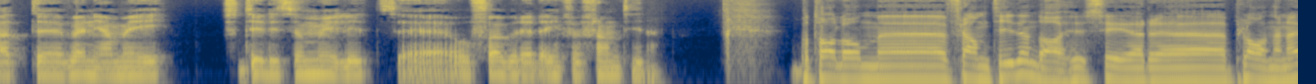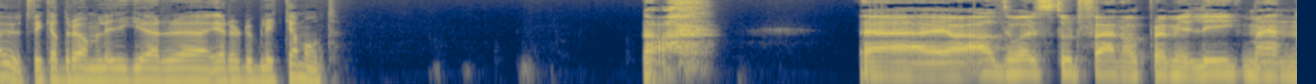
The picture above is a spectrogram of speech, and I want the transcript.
Att vänja mig så tidigt som möjligt och förbereda inför framtiden. På tal om framtiden då, hur ser planerna ut? Vilka drömligor är det du blickar mot? Ja, Eh, jag har alltid varit stort fan av Premier League men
